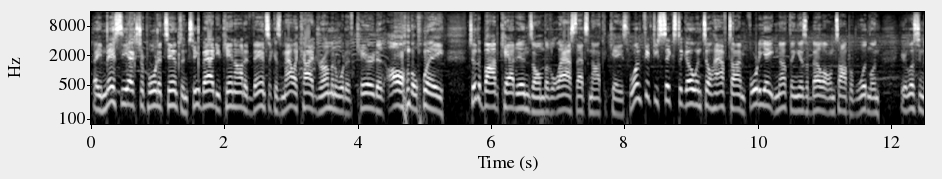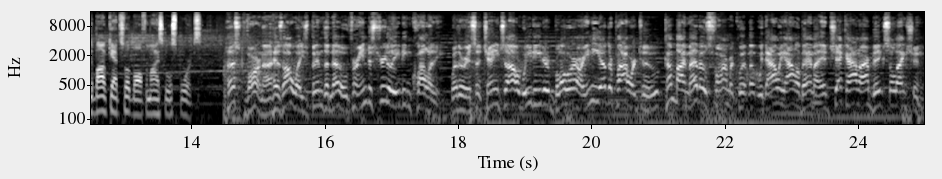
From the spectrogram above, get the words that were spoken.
They missed the extra point attempt, and too bad you cannot advance it because Malachi Drummond would have carried it all the way to the Bobcat end zone, but alas, that's not the case. 156 to go until halftime. 48 0 Isabella on top of Woodland. You're listening to Bobcats football from High School Sports. Husqvarna has always been the know for industry-leading quality. Whether it's a chainsaw, weed eater, blower, or any other power tool, come by Meadows Farm Equipment Wedowee, Alabama and check out our big selection.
